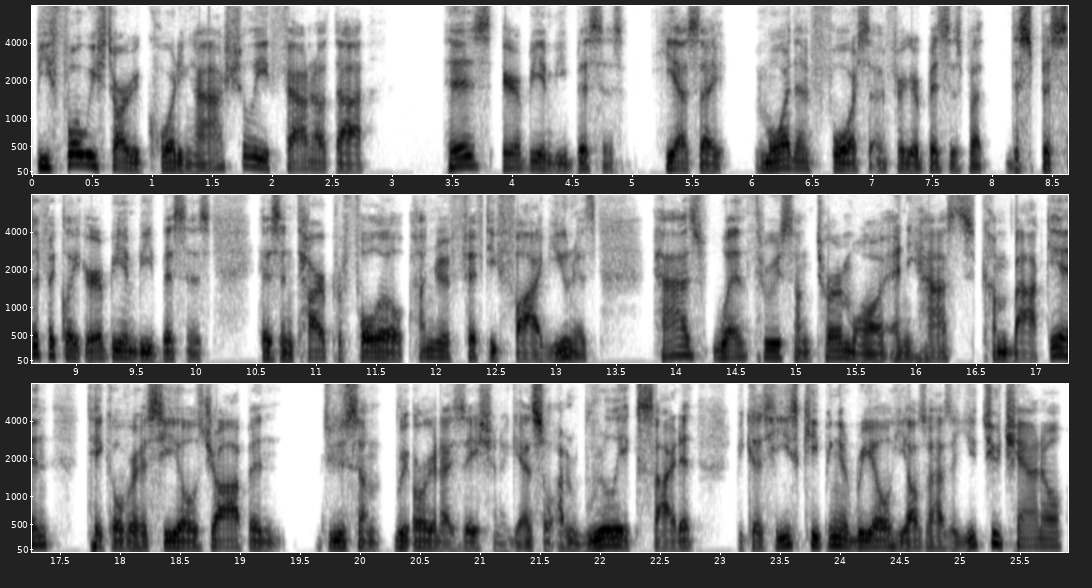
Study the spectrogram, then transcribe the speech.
before we start recording, I actually found out that his Airbnb business, he has a more than four seven figure business, but the specifically Airbnb business, his entire portfolio, 155 units, has went through some turmoil and he has to come back in, take over his CEO's job and do some reorganization again. So I'm really excited because he's keeping it real. He also has a YouTube channel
